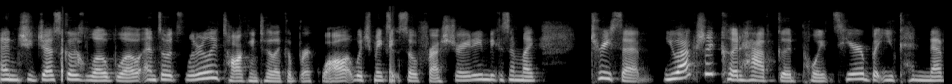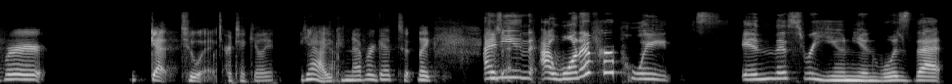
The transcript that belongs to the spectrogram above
and she just goes low blow. And so it's literally talking to like a brick wall, which makes it so frustrating because I'm like, Teresa, you actually could have good points here, but you can never get to it. Articulate. Yeah, you can never get to like I mean, uh, one of her points in this reunion was that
